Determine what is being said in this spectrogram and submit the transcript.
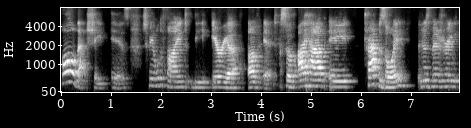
tall that shape is to be able to find the area of it. So if I have a trapezoid that is measuring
